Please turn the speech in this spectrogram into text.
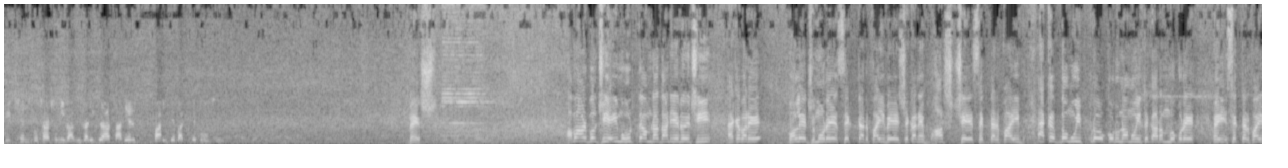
দিচ্ছেন প্রশাসনিক আধিকারিকরা তাদের বাড়িতে বাড়িতে পৌঁছে। বেশ। আবার বলছি এই মুহূর্তে আমরা দাঁড়িয়ে রয়েছি একেবারে কলেজ মোড়ে সেক্টর ফাইভে সেখানে ভাসছে সেক্টর ফাইভ একদম উইপ্রো করুণাময়ী থেকে আরম্ভ করে এই sector five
